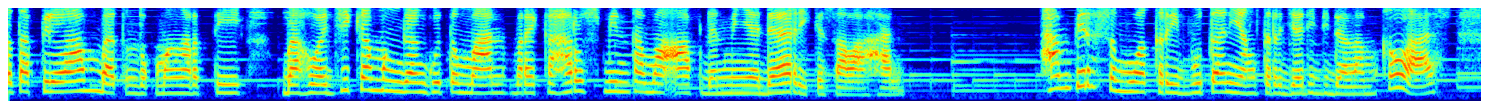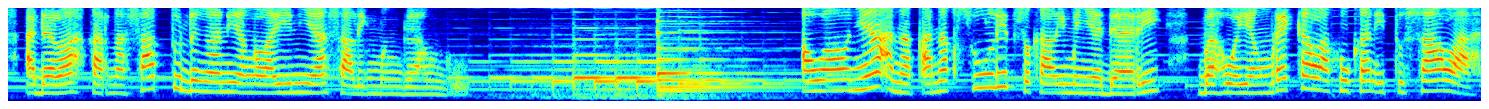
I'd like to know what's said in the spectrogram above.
tetapi lambat untuk mengerti bahwa jika mengganggu teman, mereka harus minta maaf dan menyadari kesalahan. Hampir semua keributan yang terjadi di dalam kelas adalah karena satu dengan yang lainnya saling mengganggu. Awalnya anak-anak sulit sekali menyadari bahwa yang mereka lakukan itu salah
